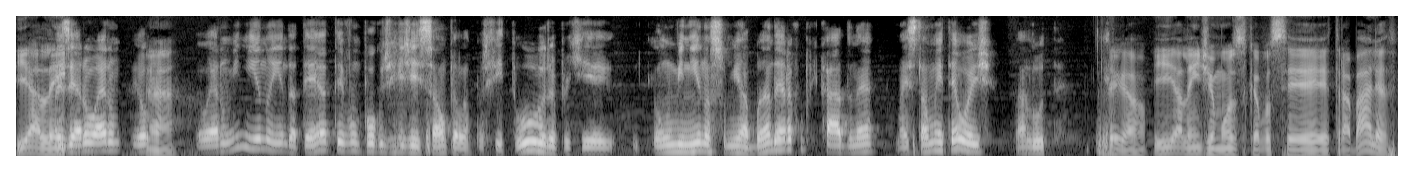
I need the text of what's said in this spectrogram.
e além. Mas era, eu, era, eu, é. eu era um menino ainda, até teve um pouco de rejeição pela prefeitura, porque um menino assumir a banda era complicado, né? Mas estamos até hoje na luta. Legal. E além de música, você trabalha?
